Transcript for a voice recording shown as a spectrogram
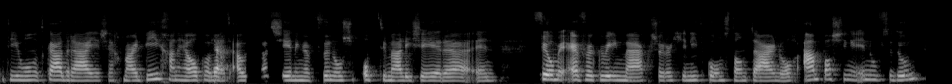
die 100k draaien, zeg maar, die gaan helpen met automatiseringen, funnels optimaliseren en veel meer evergreen maken, zodat je niet constant daar nog aanpassingen in hoeft te doen.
